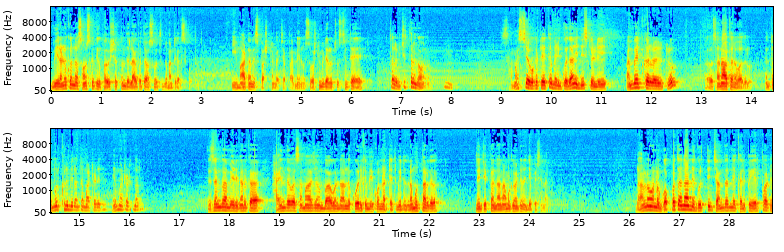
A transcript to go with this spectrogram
మీరు అనుకున్న సంస్కృతికి భవిష్యత్తు ఉంది లేకపోతే ఆ సంస్కృతి మంట కలిసిపోతుంది. ఈ మాటని స్పష్టంగా చెప్పాలి. నేను సోషల్ మీడియాలో చూస్తుంటే చాలా విచిత్రంగా ఉన్నది సమస్య ఒకటైతే మీరు ఇంకో దాన్ని తీసుకెళ్ళి అంబేద్కర్ రైట్లు సనాతనవాదులు. ఎంత మూర్ఖులు మీరు అంతా మాట్లాడేది? ఏం మాట్లాడుతున్నారు? నిజంగా మీరు కనుక హైందవ సమాజం బాగుండాలన్న కోరిక మీకు ఉన్నట్టయితే మీరు నమ్ముతున్నారు కదా? నేను చెప్పాను నా నమ్మకం ఏంటి నేను చెప్పేశాను దానిలో ఉన్న గొప్పతనాన్ని గుర్తించి అందరినీ కలిపి ఏర్పాటు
